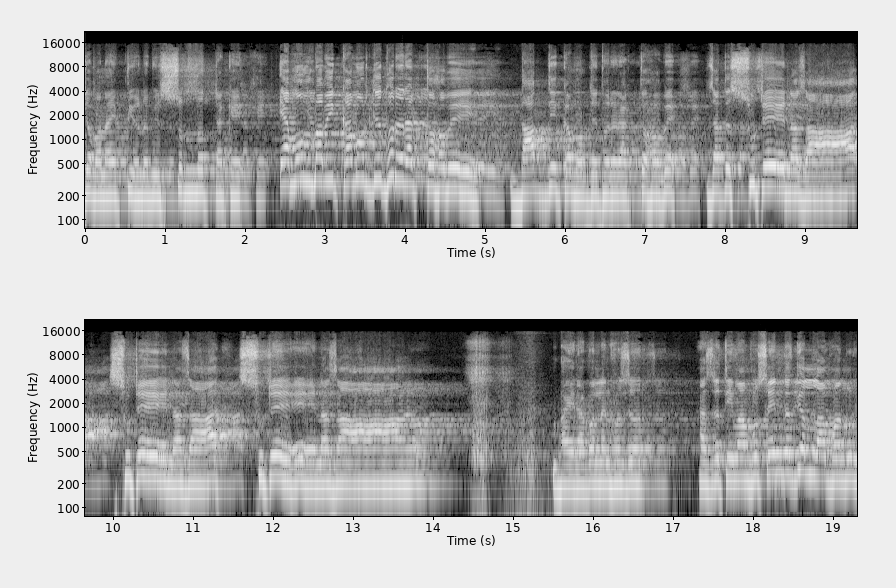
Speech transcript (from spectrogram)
জমানায় প্রিয় নবীর সুন্নতটাকে এমনভাবে কামড় দিয়ে ধরে রাখতে হবে, দাঁত দিয়ে কামড় দিয়ে ধরে রাখতে হবে, যাতে ছুটে না যায়, ছুটে না যায়, ছুটে না যায়। ভাইরা বললেন, হুজুর হজরত ইমাম হুসেন রাদিয়াল্লাহুর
